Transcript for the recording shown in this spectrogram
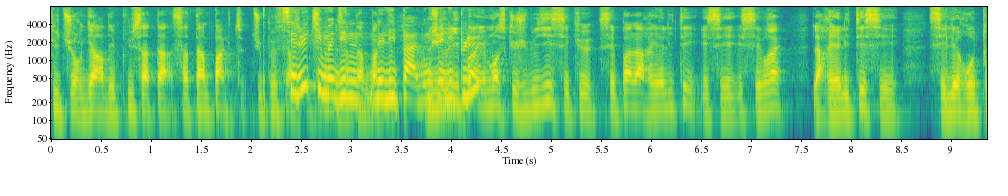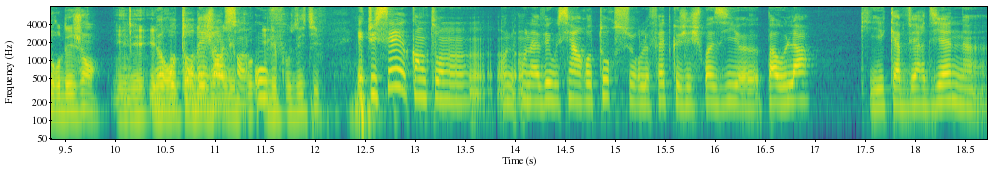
plus tu regardes et plus ça t'impacte. Tu peux faire. C'est ce lui qui me dit ne lis pas, donc Mais je ne lis plus. pas. Et moi, ce que je lui dis, c'est que c'est pas la réalité, et c'est vrai. La réalité, c'est les retours des gens, et, les- et le, retour des gens, il est, sont po- il est positif. Et tu sais, quand on, avait aussi un retour sur le fait que j'ai choisi euh, Paola, qui est capverdienne euh,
